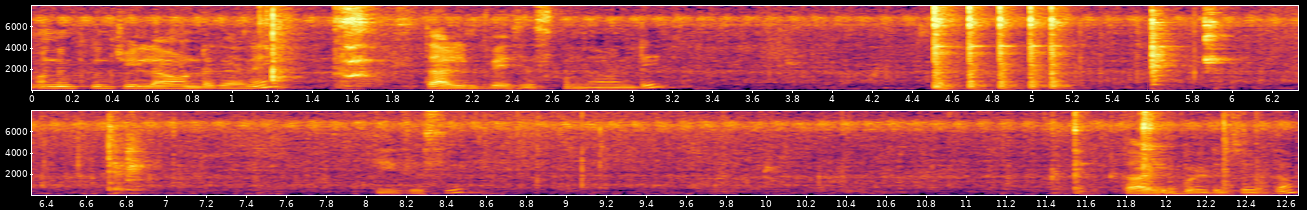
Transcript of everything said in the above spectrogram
మనం కొంచెం ఇలా ఉండగానే తాలింపు వేసేసుకుందామండి. తీసేసి తాలింపు రెడీ చేద్దాం.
